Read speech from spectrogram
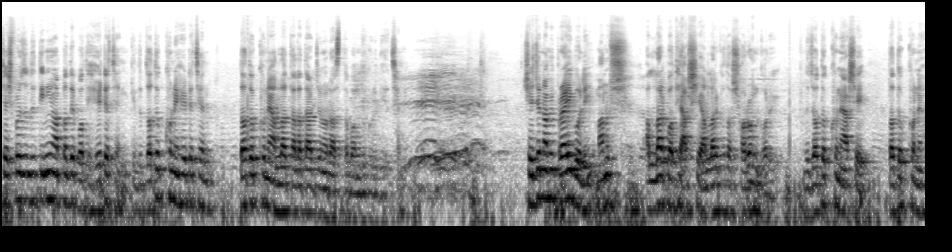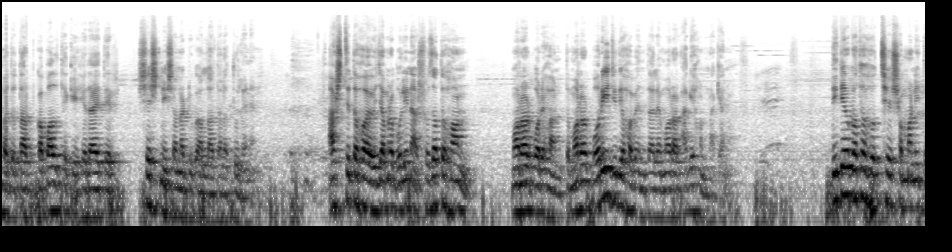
শেষ পর্যন্ত তিনিও আপনাদের পথে হেঁটেছেন, কিন্তু যতক্ষণে হেঁটেছেন, ততক্ষণে আল্লাহ তালা তার জন্য রাস্তা বন্ধ করে দিয়েছেন। সেই জন্য আমি প্রায়ই বলি, মানুষ আল্লাহর পথে আসে, আল্লাহর কথা স্মরণ করে, কিন্তু যতক্ষণে আসে, ততক্ষণে হয়তো তার কপাল থেকে হেদায়েতের শেষ নিশানাটুকু আল্লাহ তালা তুলে নেন। আসতে তো হয়, ওই যে আমরা বলি না, সোজা তো হন মরার পরে হন। তো মরার পরেই যদি হবেন, তাহলে মরার আগে হন না কেন? দ্বিতীয় কথা হচ্ছে সম্মানিত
